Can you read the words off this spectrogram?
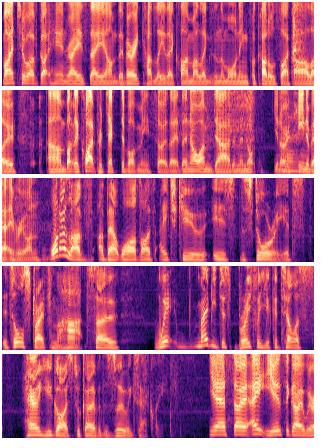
my two, I've got hand raised. They um, they're very cuddly. They climb my legs in the morning for cuddles like Arlo. Um, but they're quite protective of me, so they, they know I'm dad, and they're not you know Yeah. keen about everyone. What I love about Wildlife HQ is the story. It's it's all straight from the heart. So, where, maybe just briefly, you could tell us how you guys took over the zoo exactly. Yeah, so eight years ago, we were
